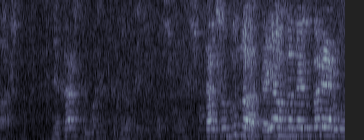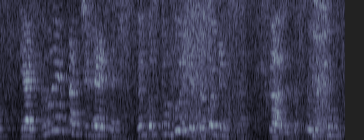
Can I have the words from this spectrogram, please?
важко. Не кожен може це зробити. Так що, будь ласка, я вам надаю перерву 5 хвилин там чи 10. Ви поспілкуєтеся, потім скажете свою думку.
